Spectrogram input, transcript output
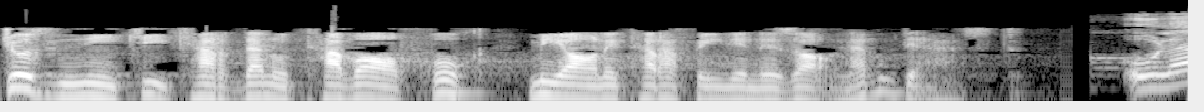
جز نیکی کردن و توافق میان طرفین نزاع نبوده است. اولئك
